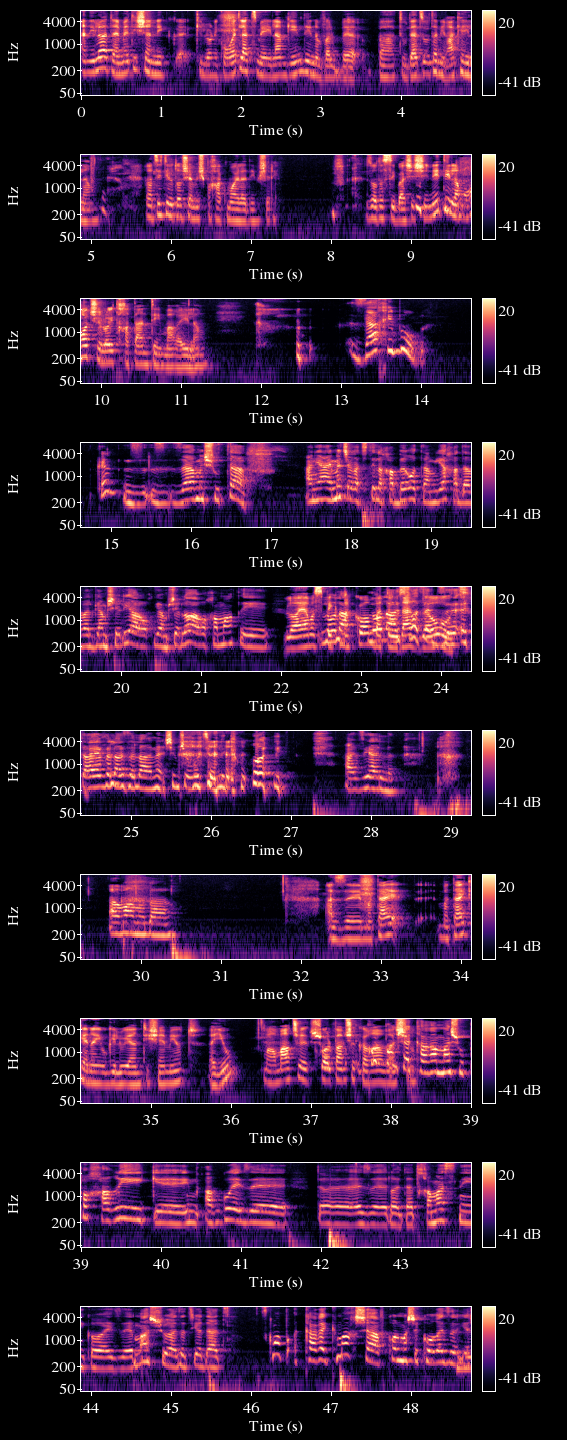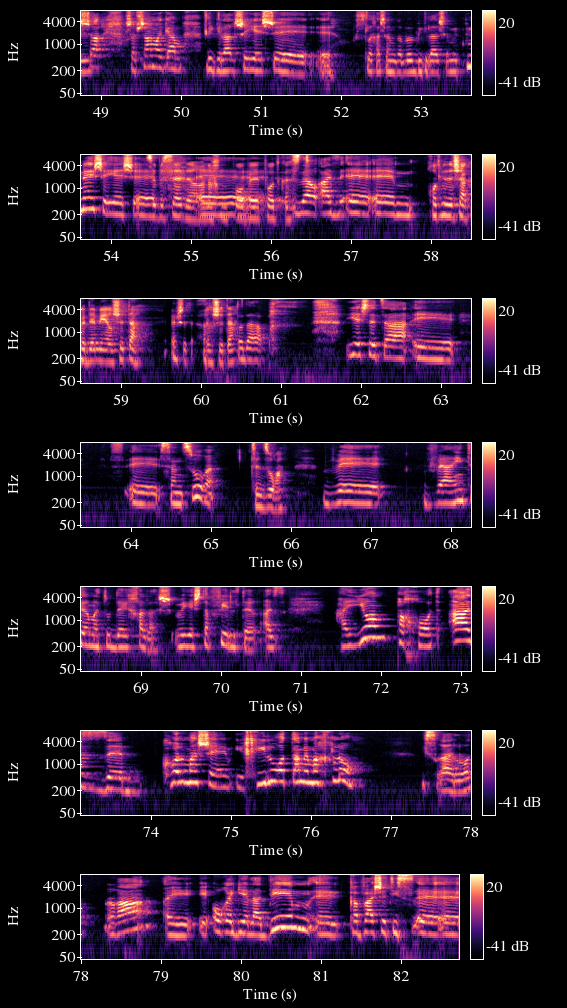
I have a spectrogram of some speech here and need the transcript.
אני לא יודעת, האמת היא שאני, כאילו, אני קוראת לעצמי אילם גינדין, אבל בתעודת זהות אני רק אילם. רציתי אותו שם משפחה כמו הילדים שלי. זאת הסיבה ששיניתי, למרות שלא התחתנתי עם מר אילם. זה החיבור. כן. זה, זה המשותף. אני האמת שרציתי לחבר אותם יחד, אבל גם שלי ארוך, גם שלא ארוך, אמרתי... לא היה מספיק לא, מקום לא בתעודת לעשות זהות. את, זה, את האבל הזה לאנשים שרוצים לקרוא לי. אז יאללה. אמרנו לה, אז אה, מתי, מתי כן היו גילויי אנטישמיות? היו? כלומר, אמרת שכל פעם שקרה כל פעם משהו. שקרה משהו פה חריג, אה, אם הרגו איזה, איזה, לא יודעת, חמאסניק או איזה משהו, אז את יודעת. אז כמו, כרגע, כמו עכשיו, כל מה שקורה זה ישר. עכשיו שמה גם בגלל שיש, אה, אה, סליחה שאני מדבר בגלל שמפני שיש... אה, זה בסדר, אנחנו פה אה, בפודקאסט. זהו, אז... אה, אה, חוץ מזה שהאקדמיה הרשתה. את- הרשתה? תודה רבה. יש את הסנסורה. צנזורה. ו... והאינטרנט הוא די חלש, ויש את הפילטר. אז היום פחות, אז אה, כל מה שהם הכילו אותם הם אכלו. ישראל רע, אה, אה, הורג ילדים, כבש את יש-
